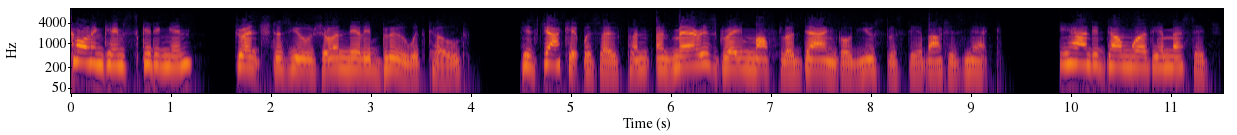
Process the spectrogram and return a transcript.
Colin came skidding in, drenched as usual and nearly blue with cold. His jacket was open, and Mary's grey muffler dangled uselessly about his neck. He handed Dunworthy a message.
